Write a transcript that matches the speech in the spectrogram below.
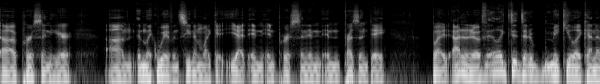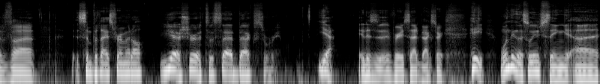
uh, person here, um, and like we haven't seen him like it yet in, in person in, in present day. But I don't know if it, like did, did it make you like kind of uh, sympathize for him at all? Yeah, sure. It's a sad backstory. Yeah, It is a very sad backstory. Hey, one thing that's really interesting. Uh,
